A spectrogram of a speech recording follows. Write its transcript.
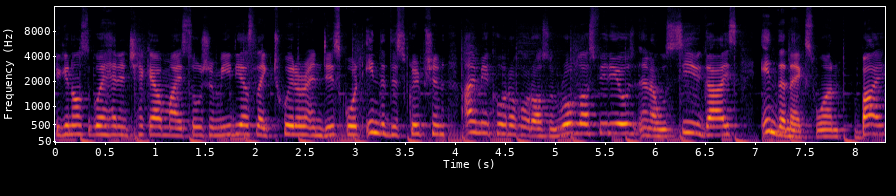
You can also go ahead and check out my social medias like Twitter and Discord in the description. I quote unquote awesome Roblox videos and I will see you guys in the next one. Bye!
